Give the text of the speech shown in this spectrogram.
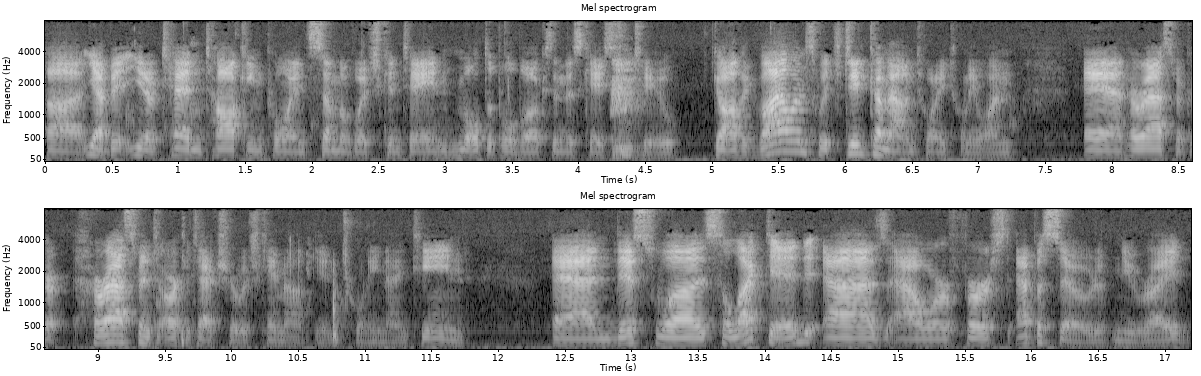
uh, yeah, but you know, ten talking points, some of which contain multiple books. In this case, two: Gothic Violence, which did come out in 2021, and Harassment Harassment Architecture, which came out in 2019. And this was selected as our first episode of New Write.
